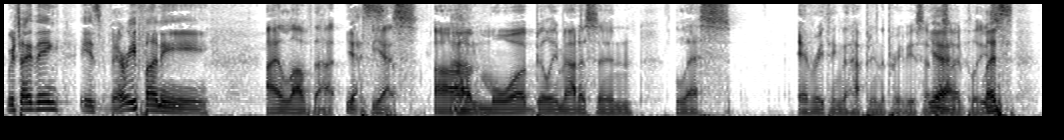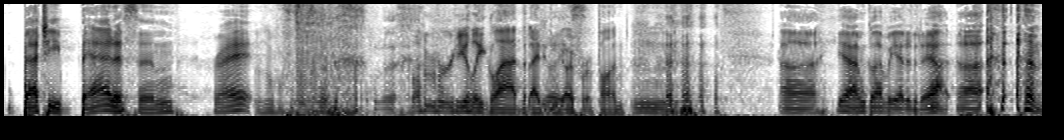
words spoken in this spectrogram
which I think is very funny. I love that. Yes. Yes. Uh, Um, more Billy Madison, less everything that happened in the previous episode, yeah, please. let's Batchy Baddison, right? I'm really glad that I didn't go for a pun. Mm. Uh, yeah, I'm glad we edited it out. Uh,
